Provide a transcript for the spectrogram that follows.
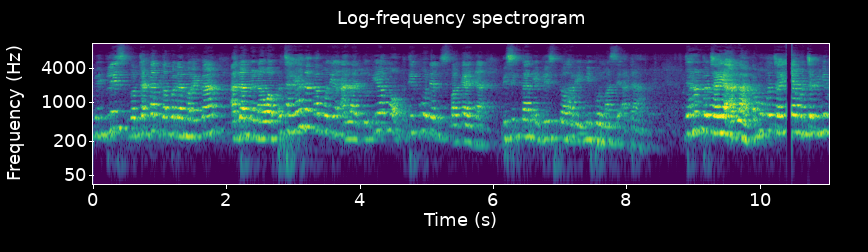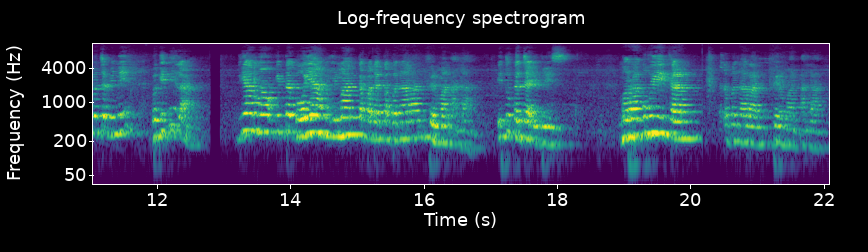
Iblis bercakap kepada mereka, Adam dan Hawa, percayalah kamu dengan Allah itu? Dia mau tipu dan sebagainya. Bisikan iblis itu hari ini pun masih ada. Jangan percaya Allah. Kamu percaya macam ini, macam ini. Beginilah. Dia mau kita goyang iman kepada kebenaran firman Allah. Itu kerja iblis. Meraguikan kebenaran firman Allah.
